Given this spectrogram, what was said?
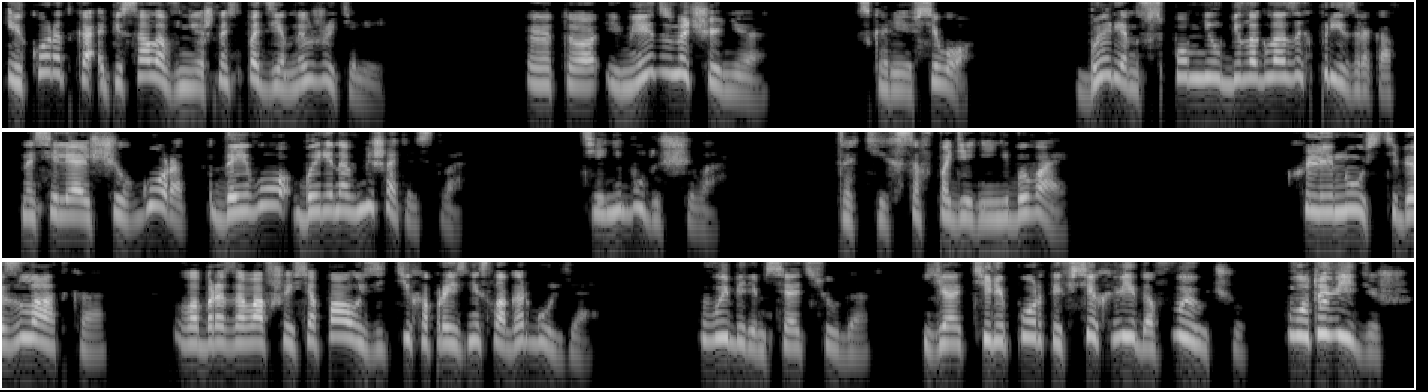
и коротко описала внешность подземных жителей. «Это имеет значение?» «Скорее всего». Берин вспомнил белоглазых призраков, населяющих город, до его Берина вмешательства. Тени будущего. Таких совпадений не бывает. «Клянусь тебе, Златка!» В образовавшейся паузе тихо произнесла Горгулья. «Выберемся отсюда. Я телепорты всех видов выучу. Вот увидишь!»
